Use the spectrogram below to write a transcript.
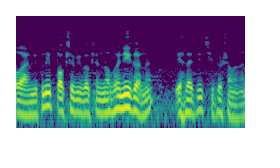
अब हामीले कुनै पक्ष विपक्ष नभनिकन यसलाई चाहिँ छिटो समाधान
